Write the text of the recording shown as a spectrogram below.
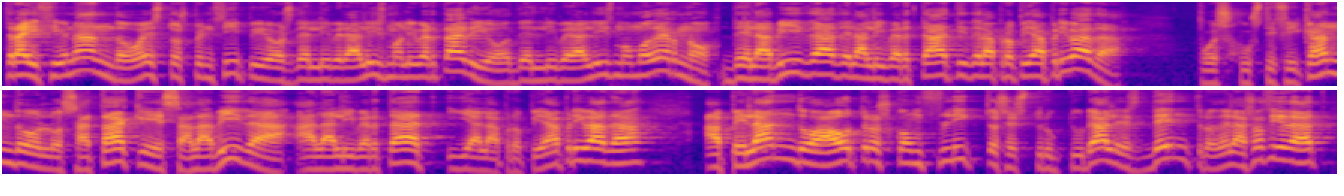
traicionando estos principios del liberalismo libertario, del liberalismo moderno, de la vida, de la libertad y de la propiedad privada? Pues justificando los ataques a la vida, a la libertad y a la propiedad privada, apelando a otros conflictos estructurales dentro de la sociedad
